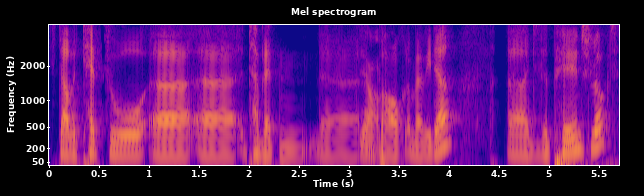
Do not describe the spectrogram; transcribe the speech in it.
ich glaube, Tetsu äh, äh, Tabletten äh, Ja. braucht immer wieder. Äh, diese Pillen schluckt,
